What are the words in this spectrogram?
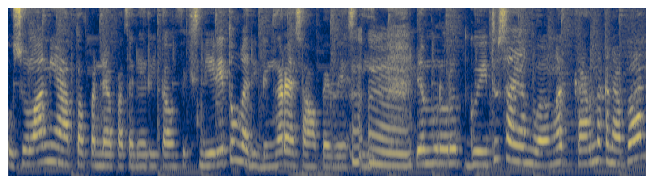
usulannya atau pendapatnya dari Taufik sendiri tuh nggak didengar ya sama PBSD. Mm-mm. Dan menurut gue itu sayang banget karena kenapa kan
